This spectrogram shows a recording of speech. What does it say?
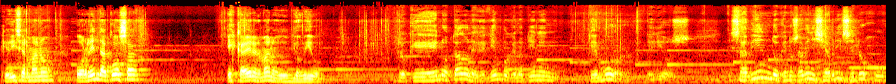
que dice, hermano, horrenda cosa es caer en manos de un Dios vivo. Lo que he notado en este tiempo es que no tienen temor de Dios. Sabiendo que no saben ni si abrirse el ojo,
